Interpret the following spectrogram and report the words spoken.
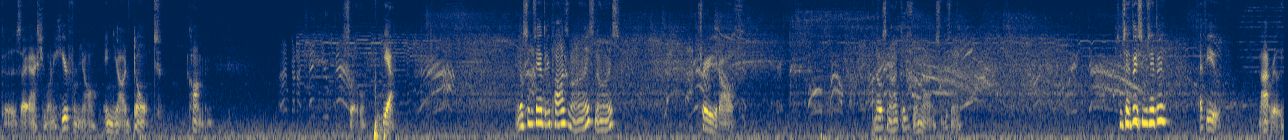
Because I actually want to hear from y'all, and y'all don't comment. So, yeah. No Super Saiyan 3 pawns, nice, nice. Trade off. No, it's not, because I'm not Super Saiyan. Super Saiyan 3, Super Saiyan 3? F you. Not really.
